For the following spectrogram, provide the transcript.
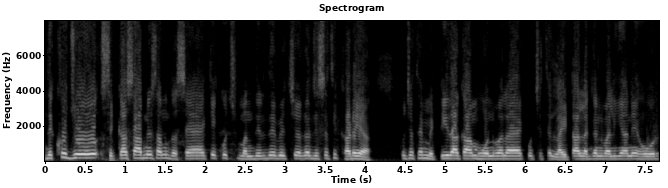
ਦੇਖੋ, ਜੋ ਸਿੱਕਾ ਸਾਹਿਬ ਨੇ ਸਾਨੂੰ ਦੱਸਿਆ ਹੈ ਕਿ ਕੁਝ ਮੰਦਿਰ ਦੇ ਵਿੱਚ ਅਗਰ ਜਿਸ ਅਸੀਂ ਖੜੇ ਆ ਕੁਝ ਇੱਥੇ ਮਿੱਟੀ ਦਾ ਕੰਮ ਹੋਣ ਵਾਲਾ ਹੈ ਕੁਝ ਇੱਥੇ ਲਾਈਟਾਂ ਲੱਗਣ ਵਾਲੀਆਂ ਨੇ ਹੋਰ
